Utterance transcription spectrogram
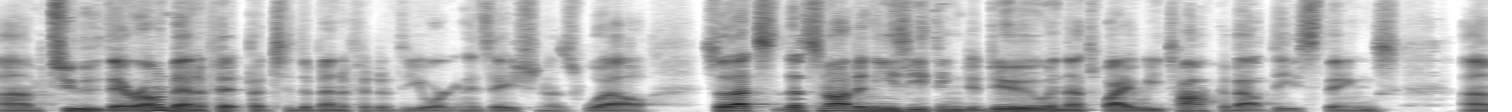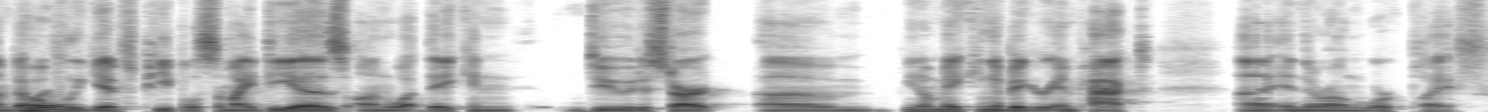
um, to their own benefit, but to the benefit of the organization as well. So that's that's not an easy thing to do, and that's why we talk about these things um, to oh. hopefully give people some ideas on what they can do to start, um, you know, making a bigger impact uh, in their own workplace.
